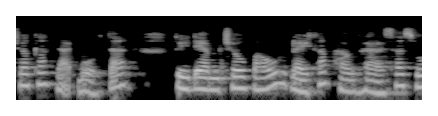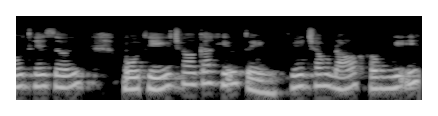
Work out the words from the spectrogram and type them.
cho các đại Bồ Tát, Tuy đem châu báu đầy khắp hàng hà xa số thế giới, bố thí cho các hữu tình, nhưng trong đó không nghĩ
